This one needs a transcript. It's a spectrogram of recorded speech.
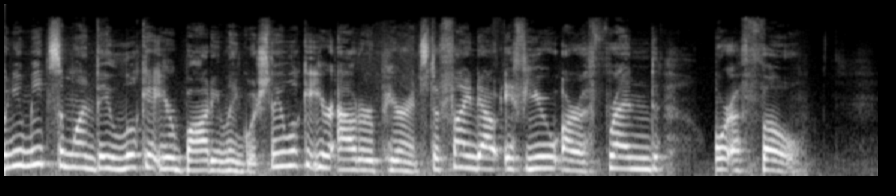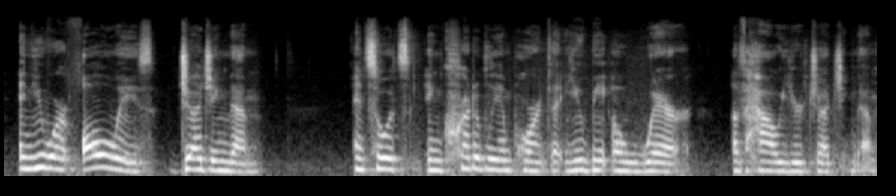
When you meet someone, they look at your body language, they look at your outer appearance to find out if you are a friend or a foe. And you are always judging them. And so it's incredibly important that you be aware of how you're judging them.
